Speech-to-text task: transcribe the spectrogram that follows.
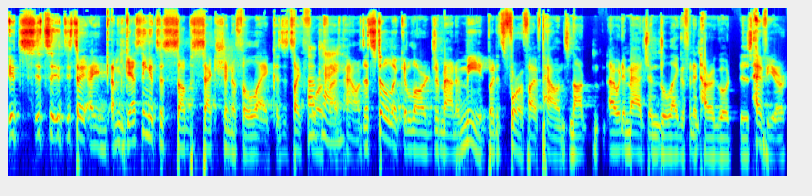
it's it's it's, it's a, I, I'm guessing it's a subsection of a leg because it's like four Okay. or five pounds. It's still like a large amount of meat, but it's four or five pounds. Not, I would imagine the leg of an entire goat is heavier.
